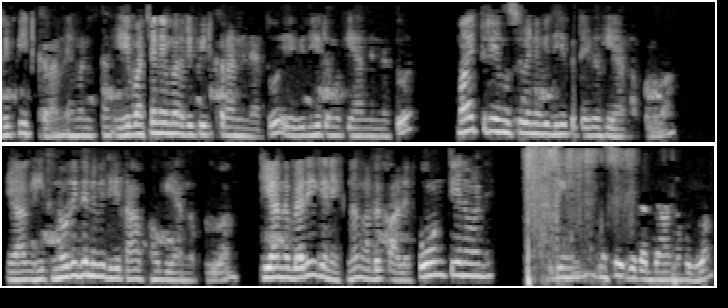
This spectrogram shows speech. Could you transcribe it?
රිපීට් කරන්න. එහෙම නැත්නම් ඒ වචනේම රිපීට් කරන්නේ නැතුව ඒ විදිහටම කියන්නේ නැතුව මෛත්‍රිය මුසු වෙන විදිහකට ඒක කියන්න පුළුවන්. එයාගේ හිත නොරිදෙන විදිහට ආපහු කියන්න පුළුවන්. කියන්න බැරි කෙනෙක් නම් අද කාලේ ෆෝන් තියෙනවනේ. ඉතින් මෙසේජ් එකක් දාන්න පුළුවන්.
